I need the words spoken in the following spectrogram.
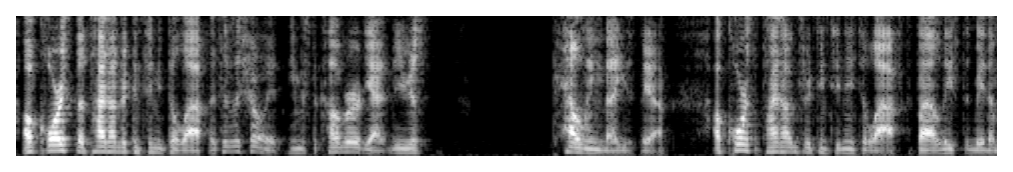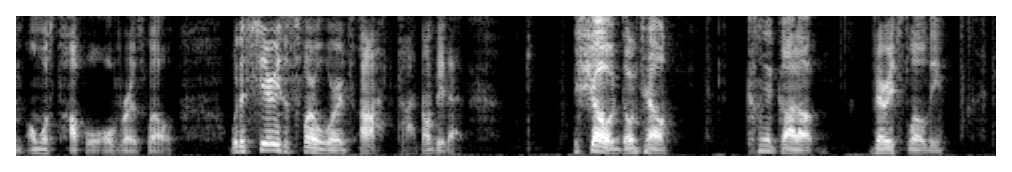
Of course, the Tidehunter continued to laugh. As if they show it. He missed the cupboard. Yeah, you're just telling that he's there. Of course, the Tidehunter continued to laugh, but at least it made him almost topple over as well. With a series of swear words, ah, oh, God, don't do that. Show, don't tell. Kunkka got up very slowly.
